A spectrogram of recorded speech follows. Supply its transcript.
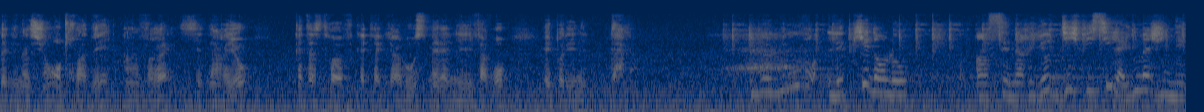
d'animation en 3D, un vrai scénario catastrophe. Katia Kerbous, Mélanie Favreau et Pauline Dame. Le Louvre, les pieds dans l'eau. Un scénario difficile à imaginer.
